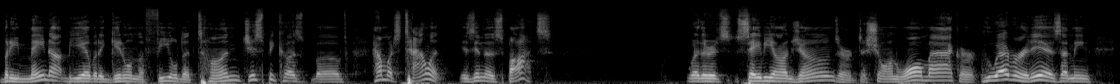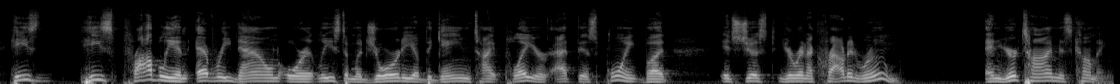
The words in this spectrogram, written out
but he may not be able to get on the field a ton just because of how much talent is in those spots. whether it's Savion Jones or Deshaun Womack or whoever it is. I mean, he's he's probably an every down or at least a majority of the game type player at this point, but it's just you're in a crowded room and your time is coming.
